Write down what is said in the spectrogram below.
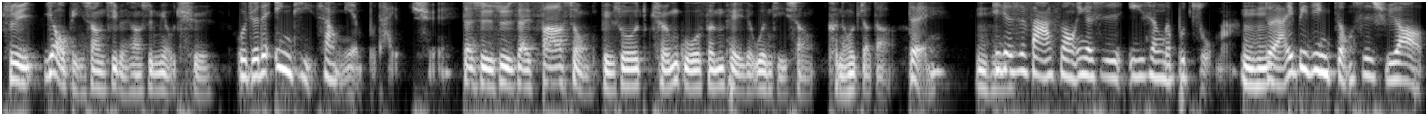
所以药品上基本上是没有缺，我觉得硬体上面不太有缺，但是是在发送，比如说全国分配的问题上可能会比较大。对，嗯，一个是发送，一个是医生的不足嘛。嗯，对啊，因为毕竟总是需要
